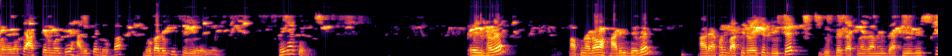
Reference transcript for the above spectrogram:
হয়ে গেছে। আজকের মধ্যেই হাড়িতে ঢোকা, ঢোকাঢুকি শুরু হয়ে যাবে। ঠিক আছে? এইভাবে আপনারাও হাড়ি দেবেন। আর এখন বাকি রয়েছে দু সেট। দু সেট আপনারা আমি দেখিয়ে দিচ্ছি।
